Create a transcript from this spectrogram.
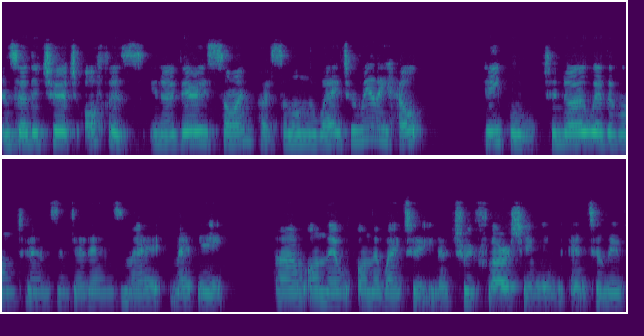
And so the church offers, you know, various signposts along the way to really help people to know where the wrong turns and dead ends may may be um, on their on their way to you know true flourishing and, and to live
